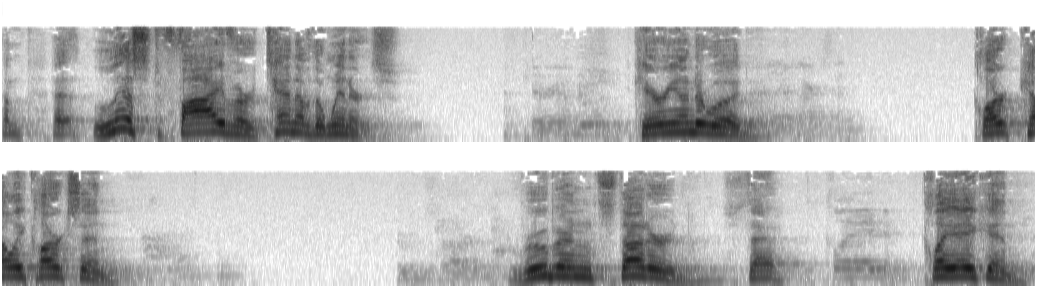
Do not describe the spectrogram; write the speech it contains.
Um, uh, list five or ten of the winners. Carrie Underwood. Clark Kelly Clarkson. Ruben Studdard. Clay Aiken.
